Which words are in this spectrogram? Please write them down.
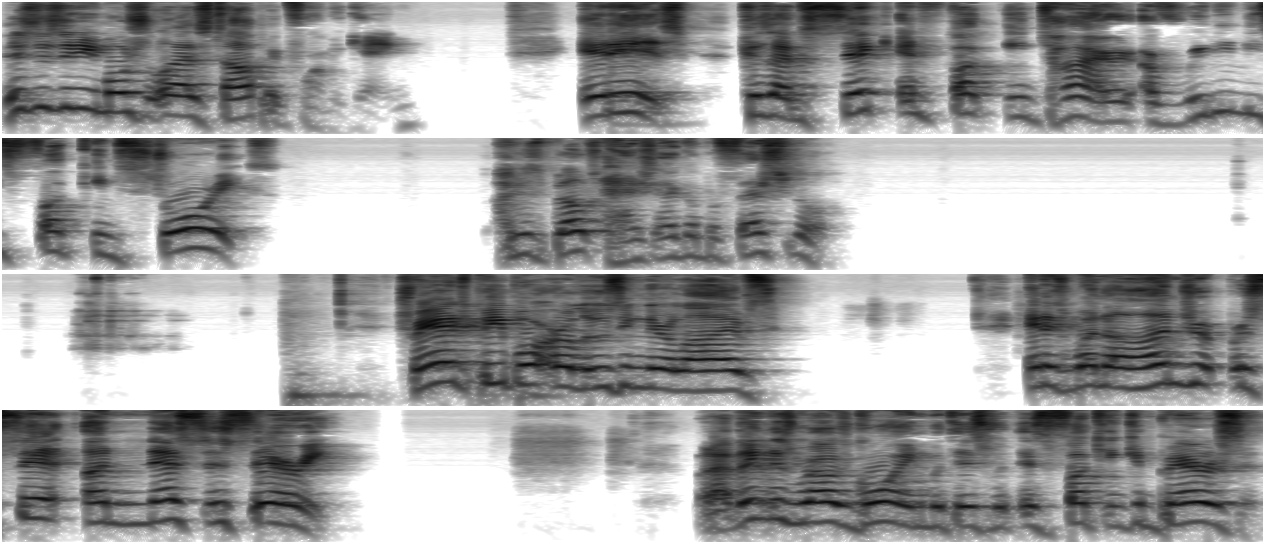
This is an emotionalized topic for me, gang. It is because I'm sick and fucking tired of reading these fucking stories. I just belched hashtag unprofessional. Trans people are losing their lives, and it's 100% unnecessary. But I think this is where I was going with this with this fucking comparison.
